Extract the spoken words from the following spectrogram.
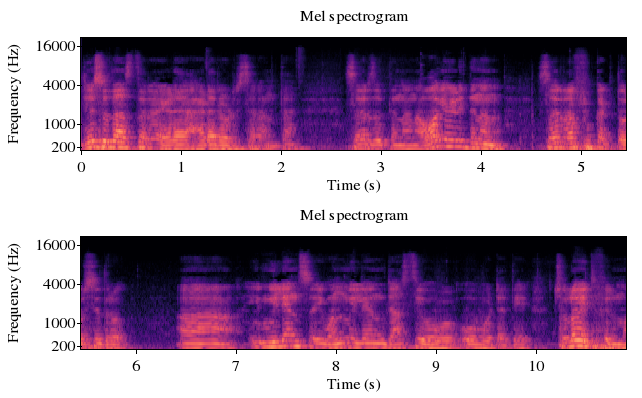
ಜೇಸುದಾಸ್ ಥರ ಹೇಳ ಹಾಡ್ಯಾರ ನೋಡ್ರಿ ಸರ್ ಅಂತ. ಸರ್ ಜೊತೆ ನಾನು ಅವಾಗ ಹೇಳಿದ್ದೆ ನಾನು. ಸರ್ ರಫ್ ಕಟ್ ತೋರಿಸಿದ್ರು. ಈ ಮಿಲಿಯನ್ಸ್ ಈ ಒನ್ ಮಿಲಿಯನ್ ಜಾಸ್ತಿ ಹೋಗ್- ಹೋಗ್ಬಿಟ್ಟೈತಿ. ಚಲೋ ಐತಿ ಫಿಲ್ಮ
